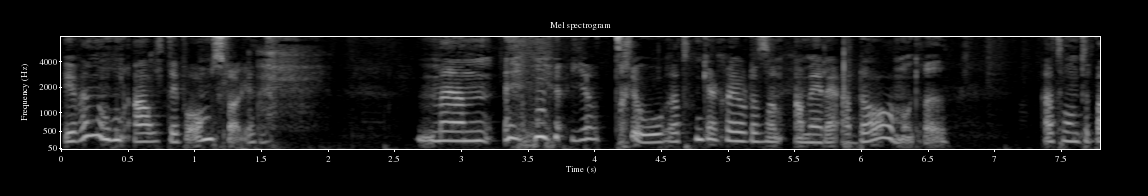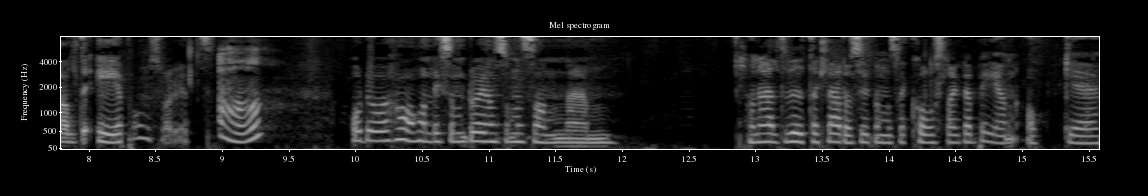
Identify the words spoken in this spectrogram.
jag vet inte om hon alltid är på omslaget. Men jag tror att hon kanske har gjort en sån Amelia Adamo-grej. Att hon typ alltid är på omslaget. Ja. Och då har hon liksom, då är hon som en sån, ehm, hon har helt vita kläder och sitter med så korslagda ben och eh,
